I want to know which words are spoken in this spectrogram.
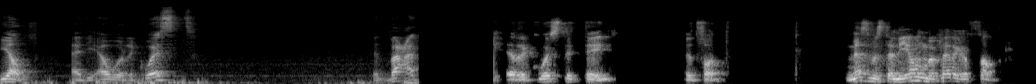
يلا. ادي أول request اتبعت. ال request التاني. اتفضل. الناس مستنياهم بفارغ الصبر.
